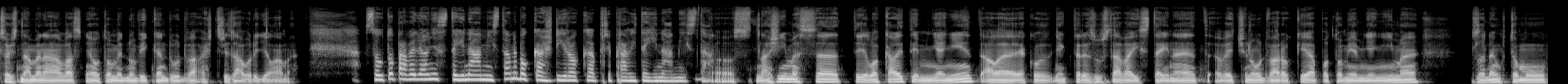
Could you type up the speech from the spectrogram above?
což znamená vlastně o tom jednom víkendu dva až tři závody děláme. Jsou to pravidelně stejná místa nebo každý rok připravíte jiná místa? Snažíme se ty lokality měnit, ale jako některé zůstávají stejné, většinou dva roky a potom je měníme vzhledem k tomu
